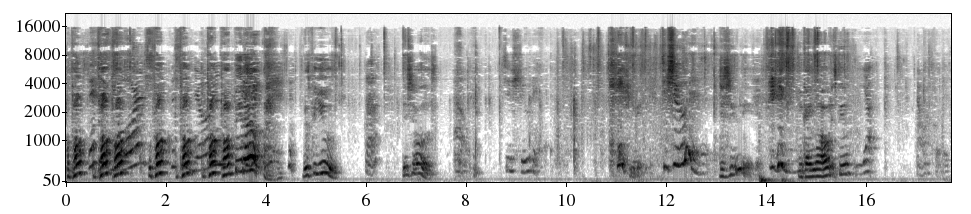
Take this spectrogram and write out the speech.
Pump, pump, pump, pump, pump, pump, pump, pump it up. This for you. Huh? It's yours. Ow. She shoot it. She to shoot it. To shoot it. okay, you wanna hold it still? yeah. I'll put it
